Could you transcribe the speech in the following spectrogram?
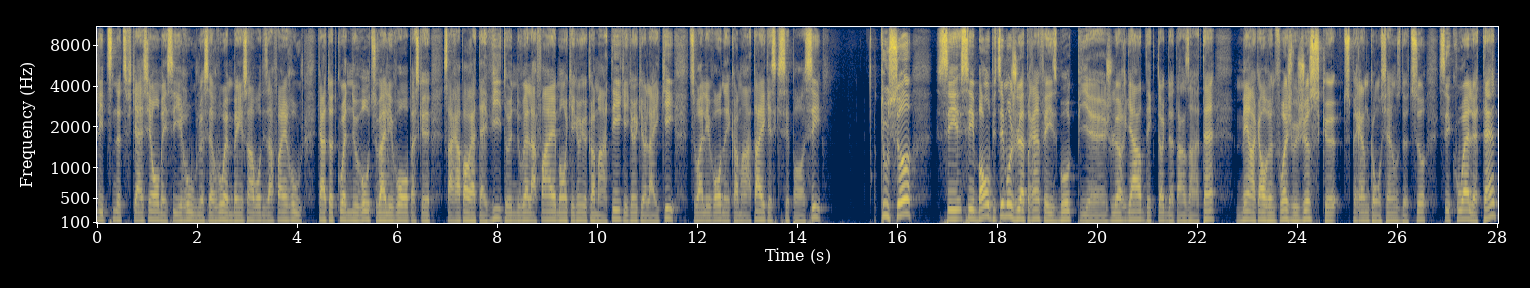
les petites notifications, ben c'est rouge. Le cerveau aime bien ça avoir des affaires rouges. Quand tu as de quoi de nouveau, tu vas aller voir parce que ça a rapport à ta vie, tu as une nouvelle affaire, bon, quelqu'un qui a commenté, quelqu'un qui a liké, tu vas aller voir dans les commentaires qu'est-ce qui s'est passé. Tout ça, c'est bon. Puis tu sais, moi, je le prends Facebook, puis euh, je le regarde TikTok de temps en temps. Mais encore une fois, je veux juste que tu prennes conscience de ça. C'est quoi le temps que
